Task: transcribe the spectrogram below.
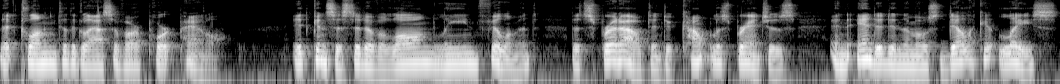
that clung to the glass of our port panel. It consisted of a long, lean filament that spread out into countless branches and ended in the most delicate lace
